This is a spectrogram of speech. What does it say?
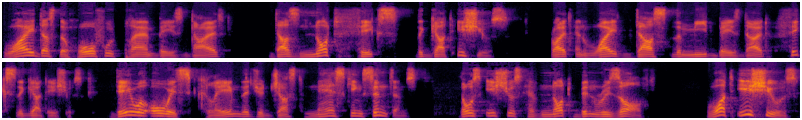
Why does the whole food plant-based diet does not fix the gut issues? Right? And why does the meat based diet fix the gut issues? They will always claim that you're just masking symptoms. Those issues have not been resolved. What issues?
